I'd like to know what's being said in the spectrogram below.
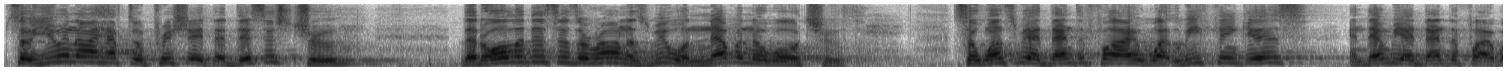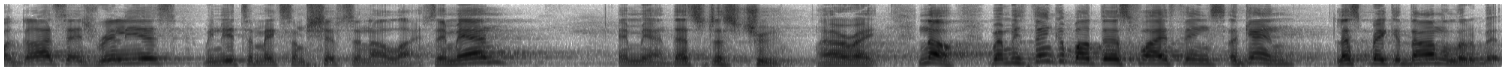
So you and I have to appreciate that this is true, that all of this is around us. We will never know all truth. So once we identify what we think is, and then we identify what God says really is, we need to make some shifts in our lives. Amen? Amen. That's just true. All right. Now, when we think about those five things, again, let's break it down a little bit.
